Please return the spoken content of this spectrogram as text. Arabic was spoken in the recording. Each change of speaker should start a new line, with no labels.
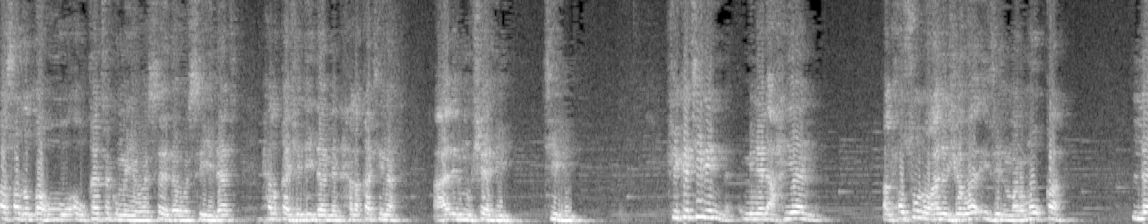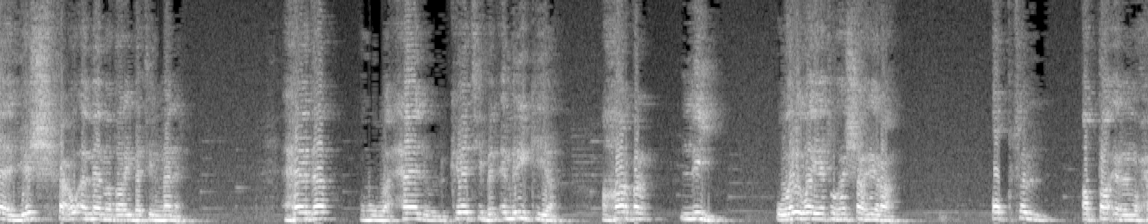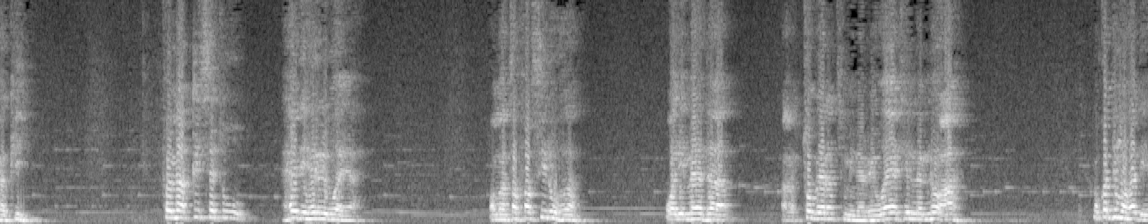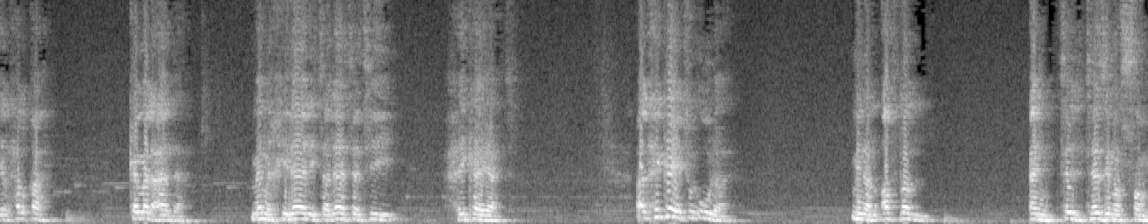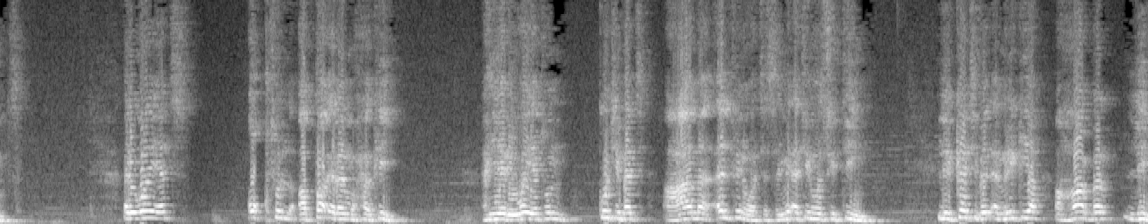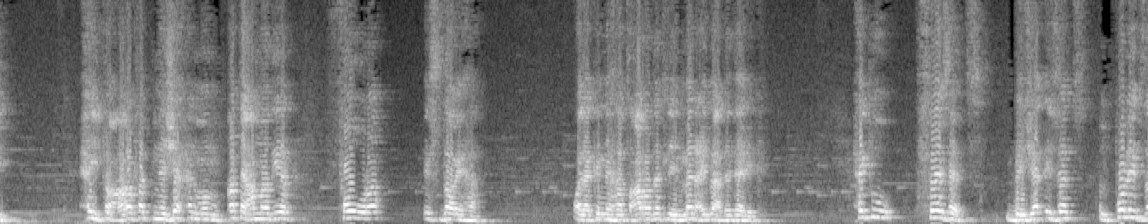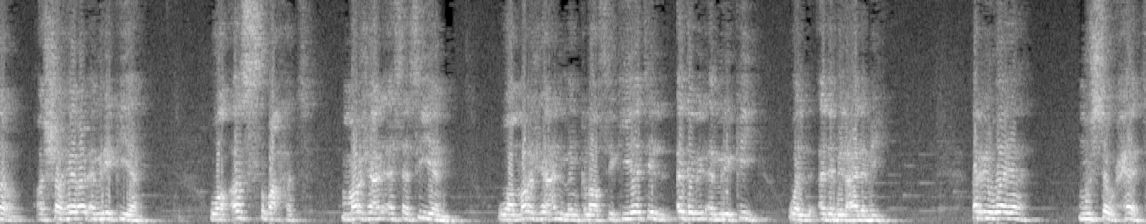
أسعد الله أوقاتكم أيها السادة والسيدات. حلقة جديدة من حلقاتنا على المشاهد تيفي. في كثير من الأحيان الحصول على الجوائز المرموقة لا يشفع أمام ضريبة المنع. هذا هو حال الكاتبة الأمريكية هاربر لي وروايتها الشهيرة أقتل الطائر المحاكي. فما قصة هذه الرواية؟ وما تفاصيلها؟ ولماذا اعتبرت من الرواية الممنوعة؟ نقدم هذه الحلقة كما العادة من خلال ثلاثة حكايات. الحكاية الأولى من الأفضل أن تلتزم الصمت. رواية أقتل الطائر المحاكي. هي رواية كتبت عام 1960 للكاتبة الأمريكية هاربر لي حيث عرفت نجاحا منقطع النظير فور إصدارها ولكنها تعرضت للمنع بعد ذلك حيث فازت بجائزة البوليتزر الشهيرة الأمريكية وأصبحت مرجعا أساسيا ومرجعا من كلاسيكيات الأدب الأمريكي والأدب العالمي. الرواية مستوحاة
